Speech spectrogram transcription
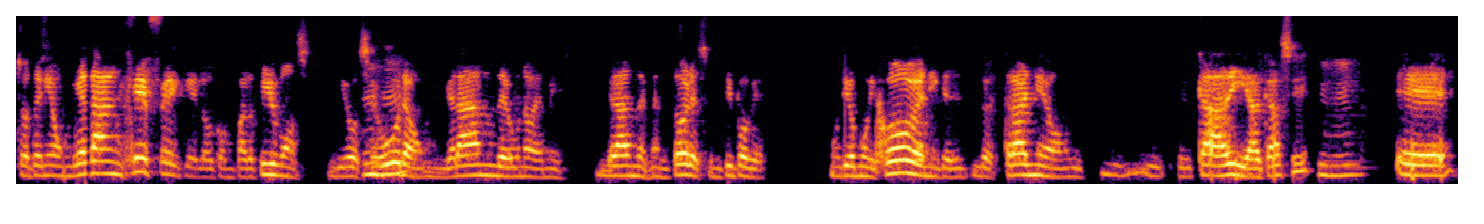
yo tenía un gran jefe que lo compartimos, Diego Segura, un grande, uno de mis grandes mentores, un tipo que murió muy joven y que lo extraño cada día casi. Eh,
